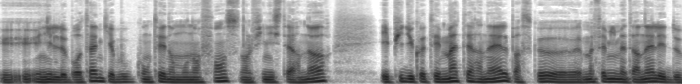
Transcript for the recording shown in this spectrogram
une île de Bretagne qui a beaucoup compté dans mon enfance, dans le Finistère Nord. Et puis du côté maternel, parce que ma famille maternelle est de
